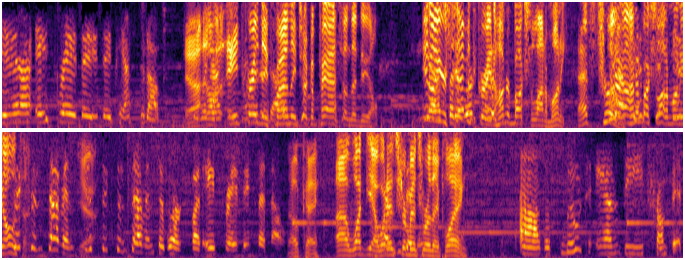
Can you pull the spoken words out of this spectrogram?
Yeah, eighth grade, they, they passed it up. Yeah. They were not eighth grade, they finally took a pass on the deal. You know, Yeah, you're but it seventh grade. for- 100 bucks is a lot of money. That's true. Yeah, Yeah, 100 fifth- bucks is a lot of money all the Sixth time. and seventh, Yeah. Just sixth and seventh, it worked, but eighth grade, they said no. Okay. Uh, what? Yeah. What Thank instruments were they playing? Uh, the flute and the trumpet.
